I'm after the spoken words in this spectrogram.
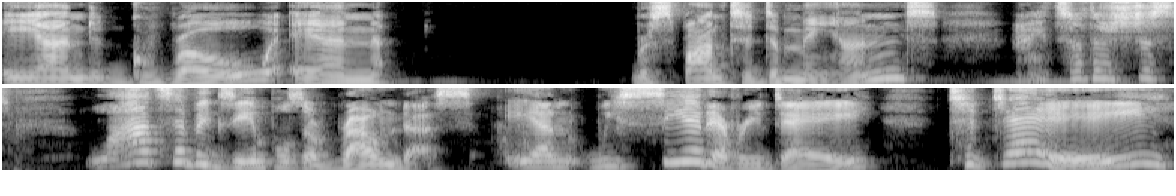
and grow and respond to demand. Right. So there's just lots of examples around us, and we see it every day. Today,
